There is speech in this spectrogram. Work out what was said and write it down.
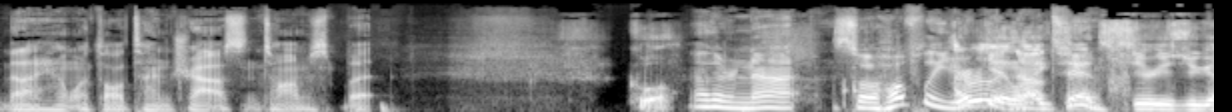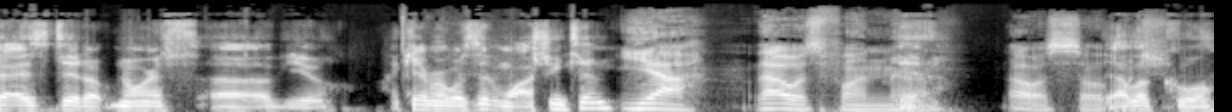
that I hunt with all the time, Travis and Thomas. But Cool. other than that, so hopefully you're really getting out like that series you guys did up north uh, of you. I can't remember. Was it in Washington? Yeah, that was fun, man. Yeah. That was so. That much- looked cool.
